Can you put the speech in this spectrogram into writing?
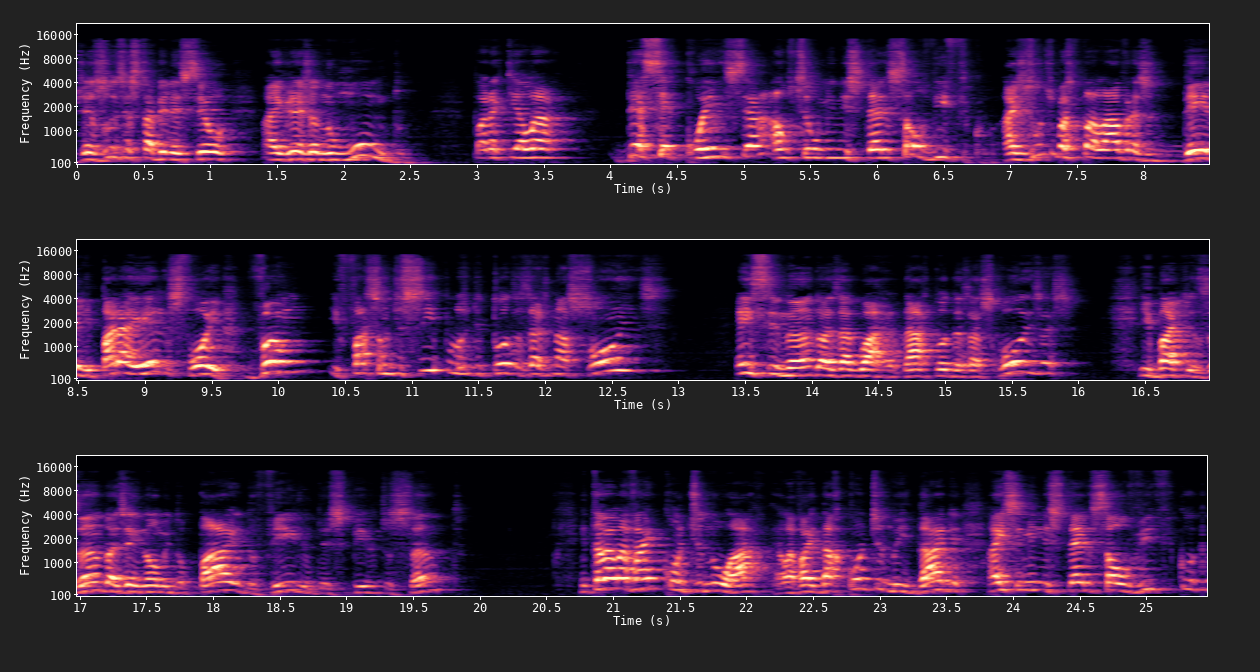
Jesus estabeleceu a igreja no mundo para que ela dê sequência ao seu ministério salvífico. As últimas palavras dele para eles foi: vão e façam discípulos de todas as nações, ensinando-as a guardar todas as coisas e batizando-as em nome do Pai, do Filho do Espírito Santo. Então ela vai continuar, ela vai dar continuidade a esse ministério salvífico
